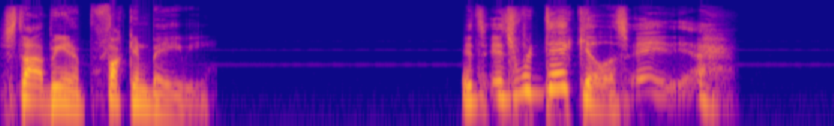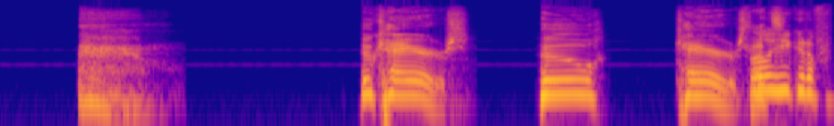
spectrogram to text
stop being a fucking baby it's it's ridiculous It- who cares who cares That's- he could have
